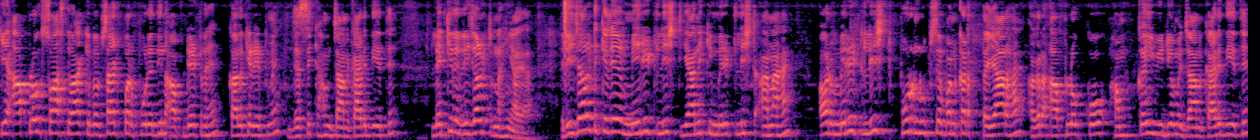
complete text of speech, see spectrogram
कि आप लोग स्वास्थ्य विभाग के वेबसाइट पर पूरे दिन अपडेट रहे, कल के डेट में, जैसे कि हम जानकारी दिए थे, लेकिन रिज़ल्ट नहीं आया। रिज़ल्ट के लिए मेरिट लिस्ट यानी कि मेरिट लिस्ट आना है। और मेरिट लिस्ट पूर्ण रूप से बनकर तैयार है। अगर आप लोग को हम कई वीडियो में जानकारी दिए थे,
